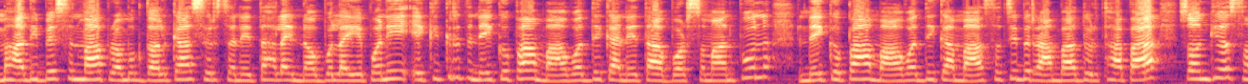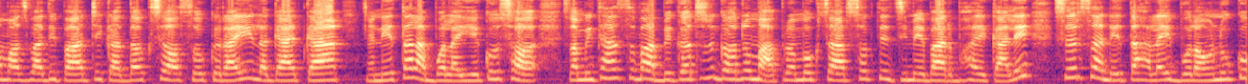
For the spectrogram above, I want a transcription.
महाधिवेशनमा प्रमुख दलका शीर्ष नेताहरूलाई नबोलाइए पनि एकीकृत नेकपा माओवादीका नेता वर्षमान पुन नेकपा माओवादीका महासचिव रामबहादुर थापा संघीय समाजवादी पार्टीका अध्यक्ष अशोक राई लगायतका नेतालाई बोलाइएको छ। संविधान सभा विघटन गर्नुमा प्रमुख चार शक्ति जिम्मेवार भएकाले शीर्ष नेताहरूलाई बोलाउनुको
